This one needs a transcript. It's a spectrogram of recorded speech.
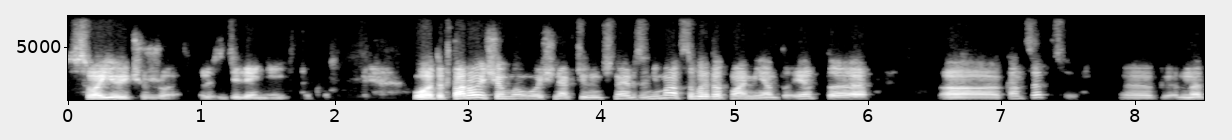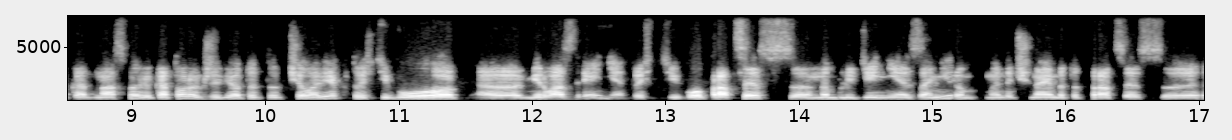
Свое и чужое разделение есть такое. Вот. И второе, чем мы очень активно начинаем заниматься в этот момент, это э, концепции, э, на, на основе которых живет этот человек, то есть его э, мировоззрение, то есть его процесс наблюдения за миром. Мы начинаем этот процесс э,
